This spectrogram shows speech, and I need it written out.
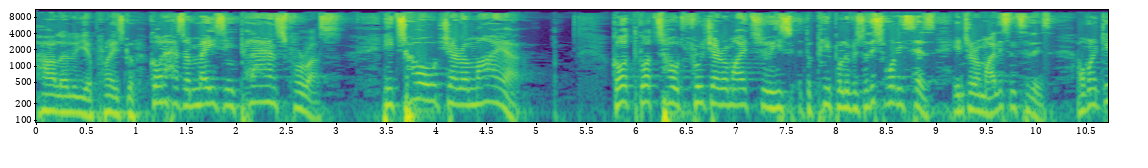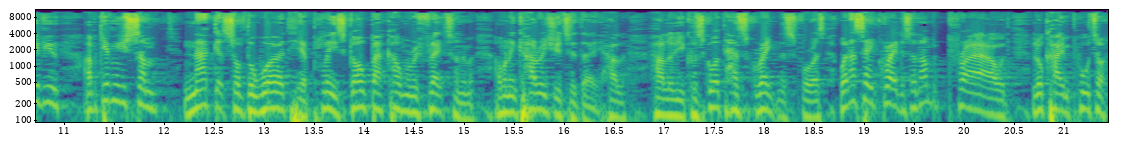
Hallelujah. Praise God. God has amazing plans for us. He told Jeremiah. God, God told through Jeremiah to his, the people of Israel. This is what he says in Jeremiah. Listen to this. I want to give you, I'm giving you some nuggets of the word here. Please go back home and reflect on them. I want to encourage you today. Hallelujah. Because God has greatness for us. When I say greatness, I'm not proud, look how important,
